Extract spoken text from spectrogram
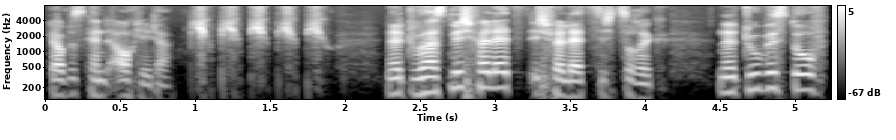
Ich glaube, das kennt auch jeder. Ne, du hast mich verletzt, ich verletze dich zurück. Ne, du bist doof,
